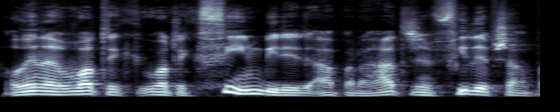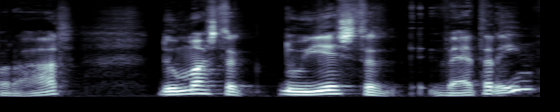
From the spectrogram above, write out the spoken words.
Alleen wat ik, wat ik vind bij dit apparaat, is een Philips apparaat. Doe, master, doe eerst er water in.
